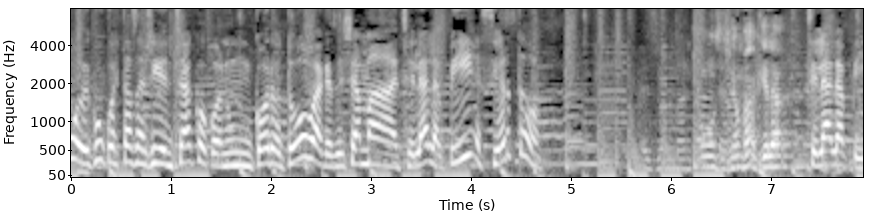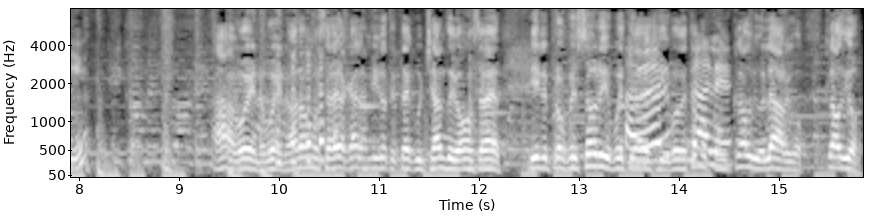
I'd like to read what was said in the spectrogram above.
Hugo de Cuco, estás allí en Chaco con un coro toba que se llama Chelala Pi, ¿es cierto? ¿Cómo se llama, Ángela? Chelala Pi. Ah, bueno, bueno, ahora vamos a ver, acá el amigo te está escuchando y vamos a ver. Viene el profesor y después te A va a decir, porque estamos dale. con Claudio Largo. Claudio,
